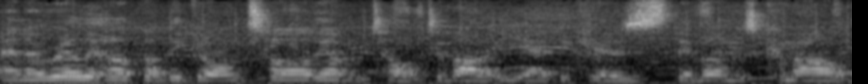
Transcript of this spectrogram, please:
and I really hope that they go on tour. They haven't talked about it yet because they've only just come out.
